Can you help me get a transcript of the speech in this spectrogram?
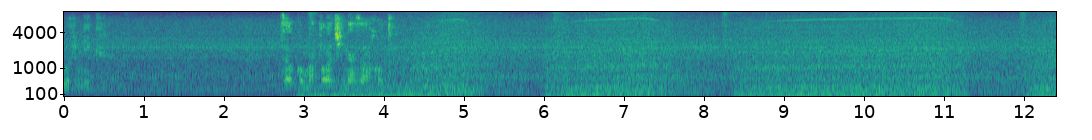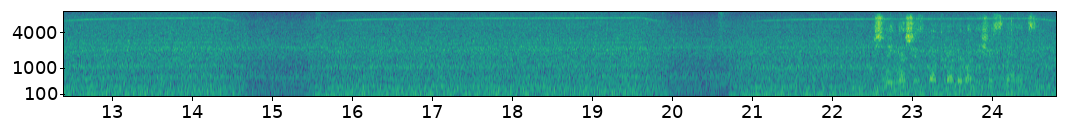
kurník. Celkom ma tlačí na záchod. Šli na 6 kráľovanie 16.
